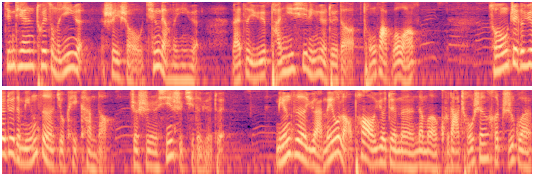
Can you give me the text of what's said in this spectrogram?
今天推送的音乐是一首清凉的音乐，来自于盘尼西林乐队的《童话国王》。从这个乐队的名字就可以看到，这是新时期的乐队。名字远没有老炮乐队们那么苦大仇深和直观，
